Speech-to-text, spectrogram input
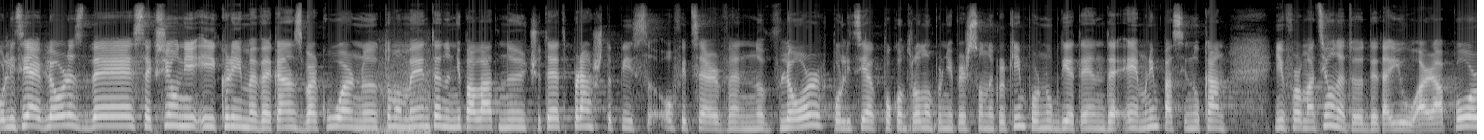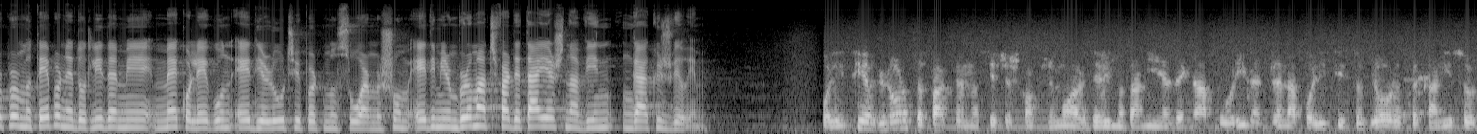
Policia e Vlorës dhe seksioni i krimeve kanë zbarkuar në këto momente në një pallat në qytet pranë shtëpisë së oficerëve në Vlorë. Policia po kontrollon për një person në kërkim, por nuk dihet ende emrin pasi nuk kanë informacione të detajuara. Por për më tepër ne do të lidhemi me kolegun Edi Ruçi për të mësuar më shumë. Edi, mirëmbrëma, çfarë detajesh na vijnë nga ky zhvillim? Policia e Vlorës, të paktën siç është konfirmuar deri më tani edhe nga burimet brenda Policisë së Vlorës ka nisur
